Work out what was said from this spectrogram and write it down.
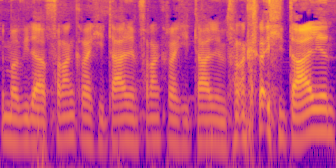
Immer wieder Frankreich, Italien, Frankreich, Italien, Frankreich, Italien.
